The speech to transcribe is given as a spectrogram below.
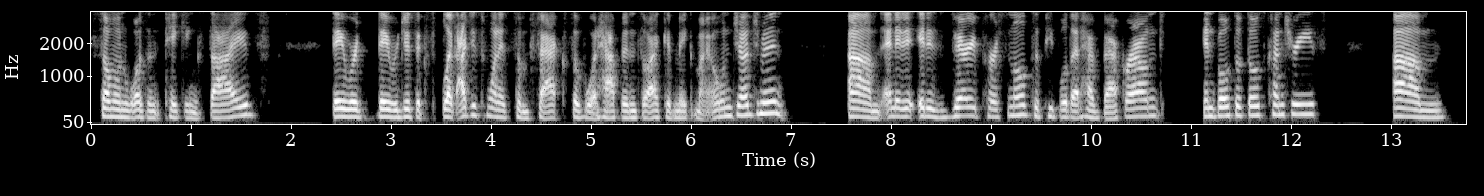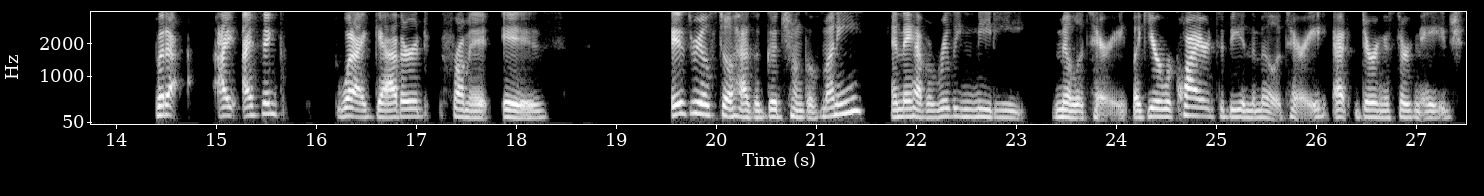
someone wasn't taking sides they were they were just like i just wanted some facts of what happened so i could make my own judgment. Um and it, it is very personal to people that have background in both of those countries. Um but i i, I think what i gathered from it is israel still has a good chunk of money and they have a really needy military. Like you're required to be in the military at during a certain age.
